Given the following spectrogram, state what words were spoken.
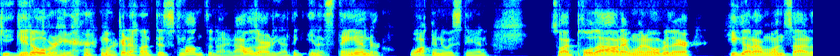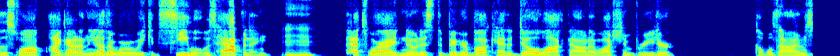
"Get, over here. We're gonna hunt this swamp tonight." I was already, I think, in a stand or walking to a stand. So I pulled out. I went over there. He got on one side of the swamp. I got on the other where we could see what was happening. hmm That's where I noticed the bigger buck had a doe locked down. I watched him breed her a couple times,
